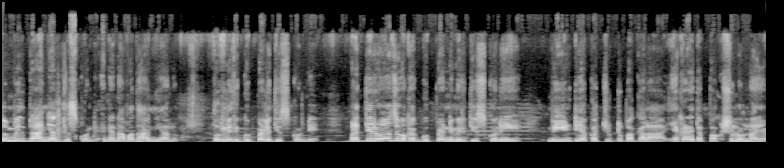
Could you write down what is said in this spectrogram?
తొమ్మిది ధాన్యాలు తీసుకోండి. అంటే నవధాన్యాలు తొమ్మిది గుప్పెళ్ళు తీసుకోండి. ప్రతిరోజు ఒక గుప్పెడిని మీరు తీసుకొని మీ ఇంటి యొక్క చుట్టుపక్కల ఎక్కడైతే పక్షులు ఉన్నాయో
